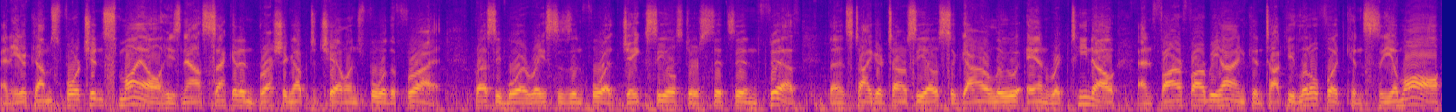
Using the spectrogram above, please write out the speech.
and here comes Fortune Smile. He's now second and brushing up to challenge for the front. Pressy Boy races in fourth. Jake Seelster sits in fifth. Then it's Tiger Tarsio, Cigar Lou, and Rictino. And far, far behind, Kentucky Littlefoot can see them all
